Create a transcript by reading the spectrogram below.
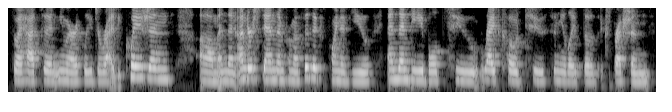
So I had to numerically derive equations um, and then understand them from a physics point of view, and then be able to write code to simulate those expressions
